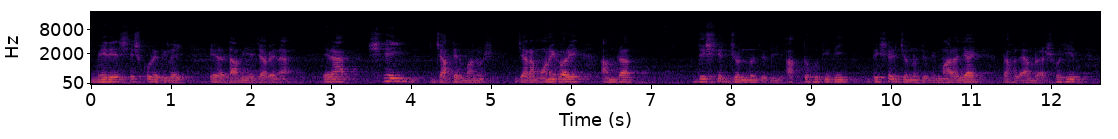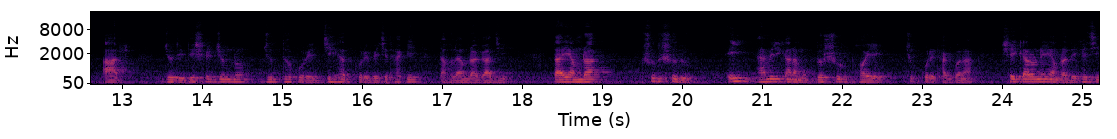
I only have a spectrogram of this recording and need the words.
মেরে শেষ করে দিলেই এরা দামিয়ে যাবে না। এরা সেই জাতের মানুষ যারা মনে করে আমরা দেশের জন্য যদি আত্মহুতি দিই, দেশের জন্য যদি মারা যায় তাহলে আমরা শহীদ। আর যদি দেশের জন্য যুদ্ধ করে, জিহাদ করে বেঁচে থাকি, তাহলে আমরা গাজী। তাই আমরা শুধু শুধু এই আমেরিকা নামক দস্যুর ভয়ে চুপ করে থাকব না। সেই কারণেই আমরা দেখেছি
